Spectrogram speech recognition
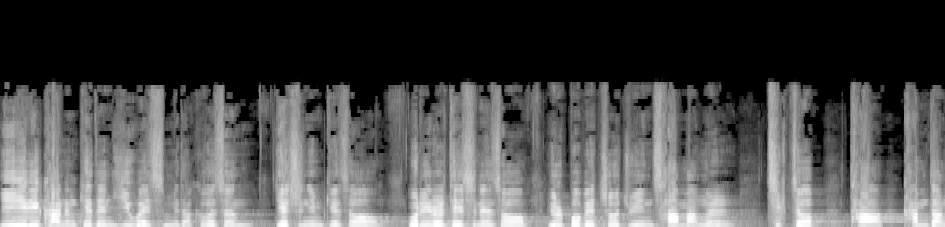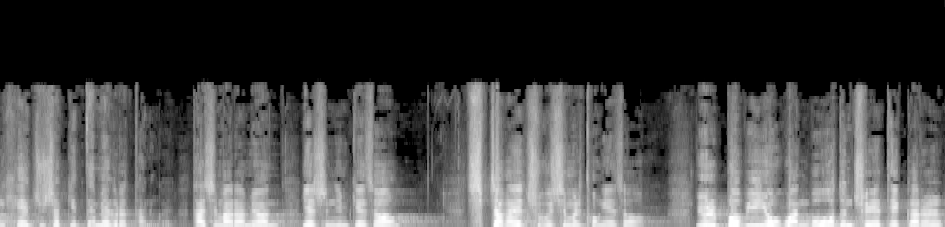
이 일이 가능케 된 이유가 있습니다. 그것은 예수님께서 우리를 대신해서 율법의 저주인 사망을 직접 다 감당해 주셨기 때문에 그렇다는 거예요. 다시 말하면 예수님께서 십자가의 죽으심을 통해서 율법이 요구한 모든 죄의 대가를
